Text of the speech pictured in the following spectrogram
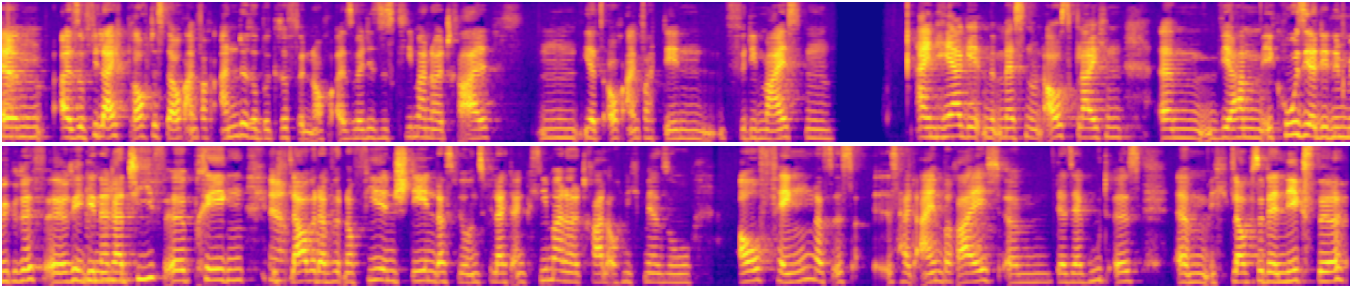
Ähm, also vielleicht braucht es da auch einfach andere Begriffe noch. Also weil dieses klimaneutral mh, jetzt auch einfach den für die meisten einhergeht mit Messen und Ausgleichen. Ähm, wir haben Ecosia, die den Begriff äh, regenerativ äh, prägen. Ja. Ich glaube, da wird noch viel entstehen, dass wir uns vielleicht ein klimaneutral auch nicht mehr so aufhängen. Das ist, ist halt ein Bereich, ähm, der sehr gut ist. Ähm, ich glaube, so der nächste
